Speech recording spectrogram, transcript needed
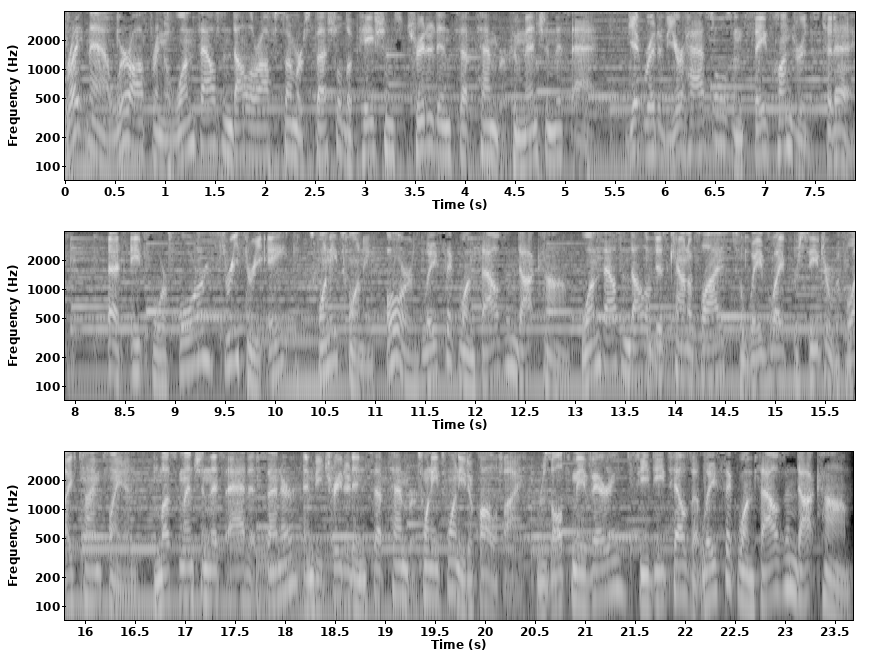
Right now, we're offering a $1,000 off summer special to patients treated in September who mention this ad. Get rid of your hassles and save hundreds today. That's 844-338-2020 or LASIK1000.com. $1,000 discount applies to Wavelight procedure with lifetime plan. Must mention this ad at center and be treated in September 2020 to qualify. Results may vary. See details at LASIK1000.com.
